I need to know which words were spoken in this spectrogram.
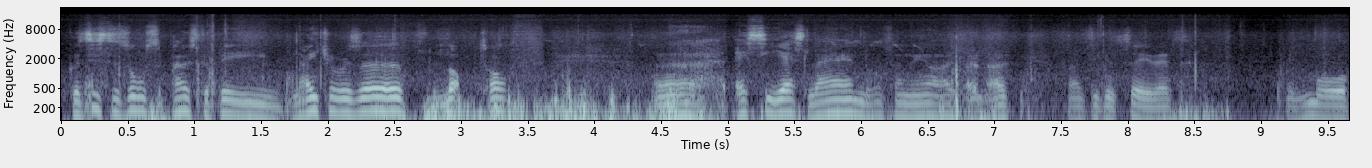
Because this is all supposed to be nature reserve, locked off, uh, SES land or something, I don't know. As you can see, there's, there's more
